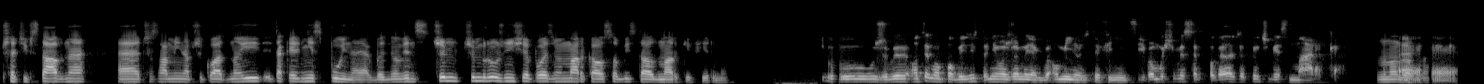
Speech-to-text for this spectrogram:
przeciwstawne, e, czasami na przykład, no i takie niespójne jakby, no więc czym, czym różni się powiedzmy marka osobista od marki firmy? Żeby o tym opowiedzieć, to nie możemy jakby ominąć definicji, bo musimy sobie pogadać o tym, czym jest marka. No dobra. E,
